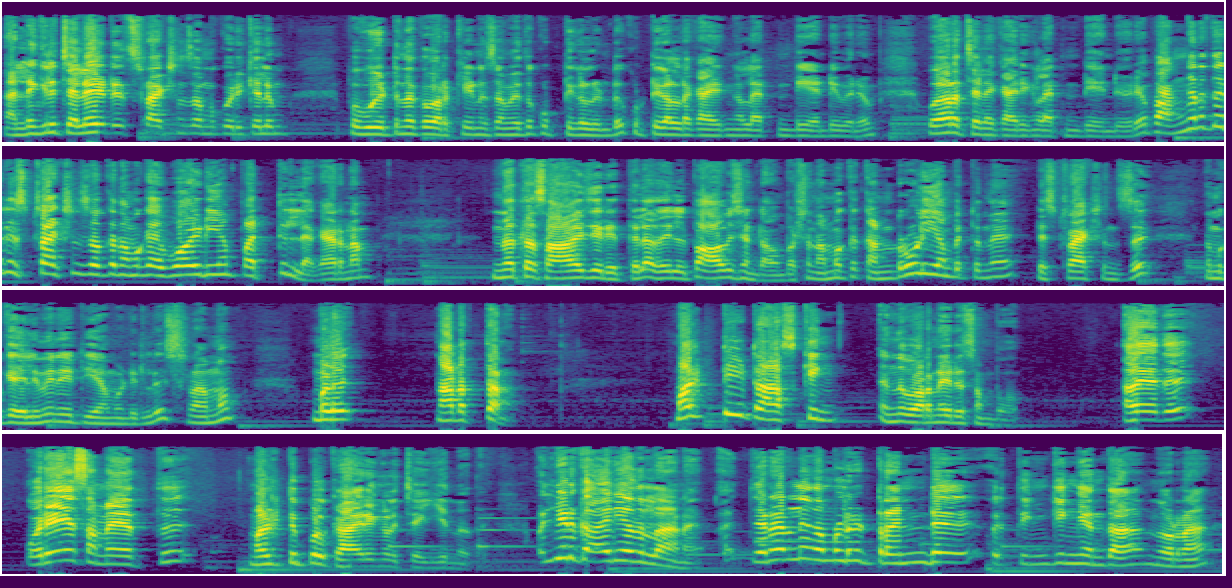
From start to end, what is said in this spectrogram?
അല്ലെങ്കിൽ ചില ഡിസ്ട്രാക്ഷൻസ് നമുക്ക് ഒരിക്കലും ഇപ്പോൾ വീട്ടിൽ നിന്നൊക്കെ വർക്ക് ചെയ്യുന്ന സമയത്ത് കുട്ടികളുണ്ട്. കുട്ടികളുടെ കാര്യങ്ങൾ അറ്റൻഡ് ചെയ്യേണ്ടി വരും. വേറെ ചില കാര്യങ്ങൾ അറ്റൻഡ് ചെയ്യേണ്ടി വരും. അപ്പോൾ അങ്ങനത്തെ ഡിസ്ട്രാക്ഷൻസ് ഒക്കെ നമുക്ക് അവോയ്ഡ് ചെയ്യാൻ പറ്റില്ല. കാരണം ഇന്നത്തെ സാഹചര്യത്തിൽ അത് ചിലപ്പോൾ ആവശ്യമുണ്ടാകും പക്ഷെ നമുക്ക് കൺട്രോൾ ചെയ്യാൻ പറ്റുന്ന ഡിസ്ട്രാക്ഷൻസ് നമുക്ക് എലിമിനേറ്റ് ചെയ്യാൻ വേണ്ടിയിട്ടുള്ള ശ്രമം നമ്മൾ നടത്തണം. മൾട്ടി ടാസ്കിങ് എന്ന് പറഞ്ഞൊരു സംഭവം. അതായത് ഒരേ സമയത്ത് മൾട്ടിപ്പിൾ കാര്യങ്ങൾ ചെയ്യുന്നത്. വലിയൊരു കാര്യം എന്നുള്ളതാണ്. ജനറലി നമ്മളൊരു ട്രെൻഡ് ഒരു തിങ്കിങ് എന്താന്ന് പറഞ്ഞാൽ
